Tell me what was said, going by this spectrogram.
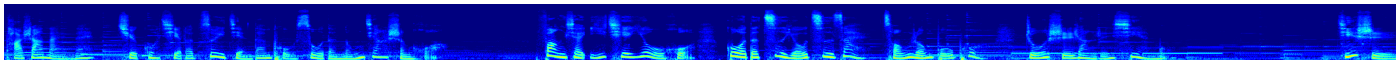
塔莎奶奶却过起了最简单朴素的农家生活。放下一切诱惑，过得自由自在、从容不迫，着实让人羡慕。即使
